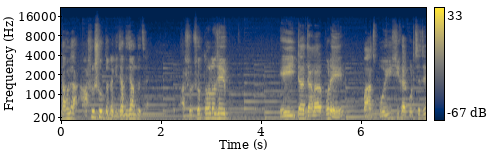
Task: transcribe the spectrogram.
তাহলে আসল সত্যটা কি যাতে জানতে চায়? আসল সত্য হলো যে এইটা জানার পরে পাঁচ বই স্বীকার করছে যে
